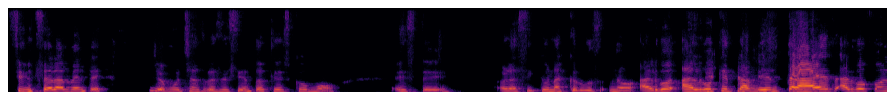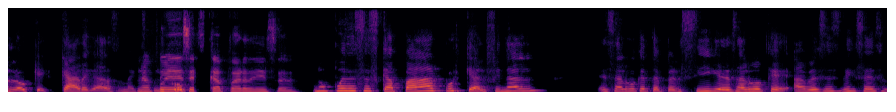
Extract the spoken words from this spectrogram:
sinceramente, yo muchas veces siento que es como, este, ahora sí que una cruz, no, algo, algo que también traes, algo con lo que cargas. no puedes escapar de eso. No puedes escapar porque al final es algo que te persigue, es algo que a veces dices,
